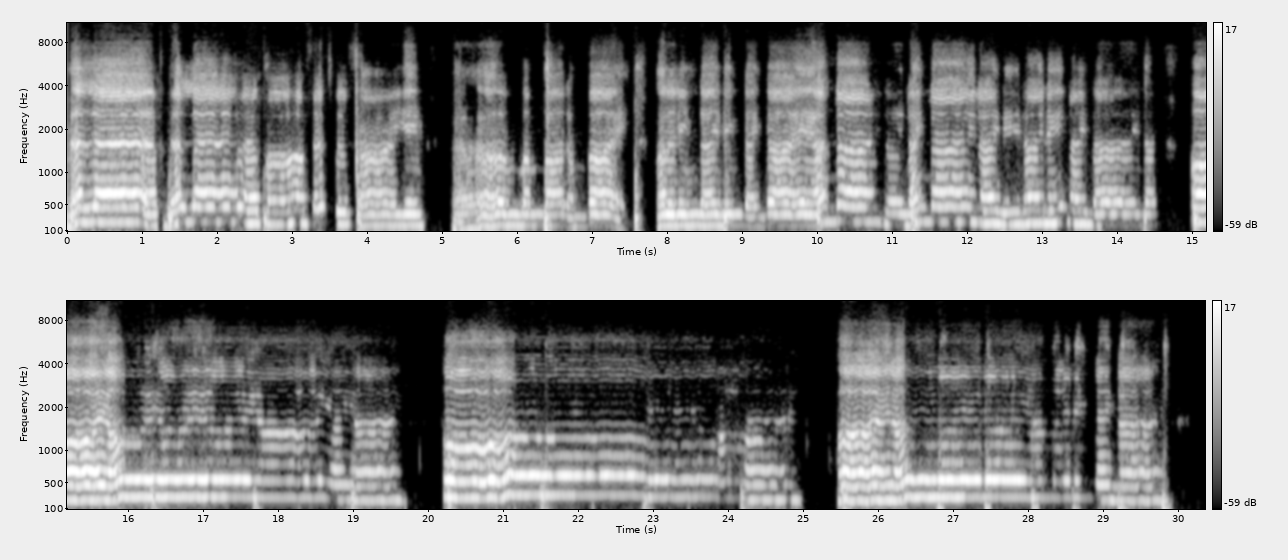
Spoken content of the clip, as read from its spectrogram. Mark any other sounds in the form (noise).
מלך, מלך, חפץ בחיים. Nine, nine, nine, nine, nine, nine, nine.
